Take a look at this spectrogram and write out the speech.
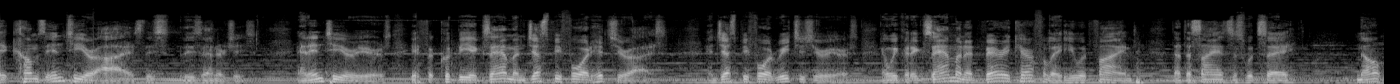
It comes into your eyes, these, these energies, and into your ears. If it could be examined just before it hits your eyes and just before it reaches your ears, and we could examine it very carefully, you would find that the scientists would say, no,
